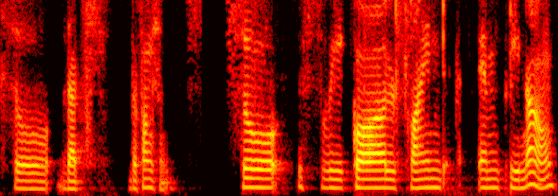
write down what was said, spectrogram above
So that's the function. So if we call find empty now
